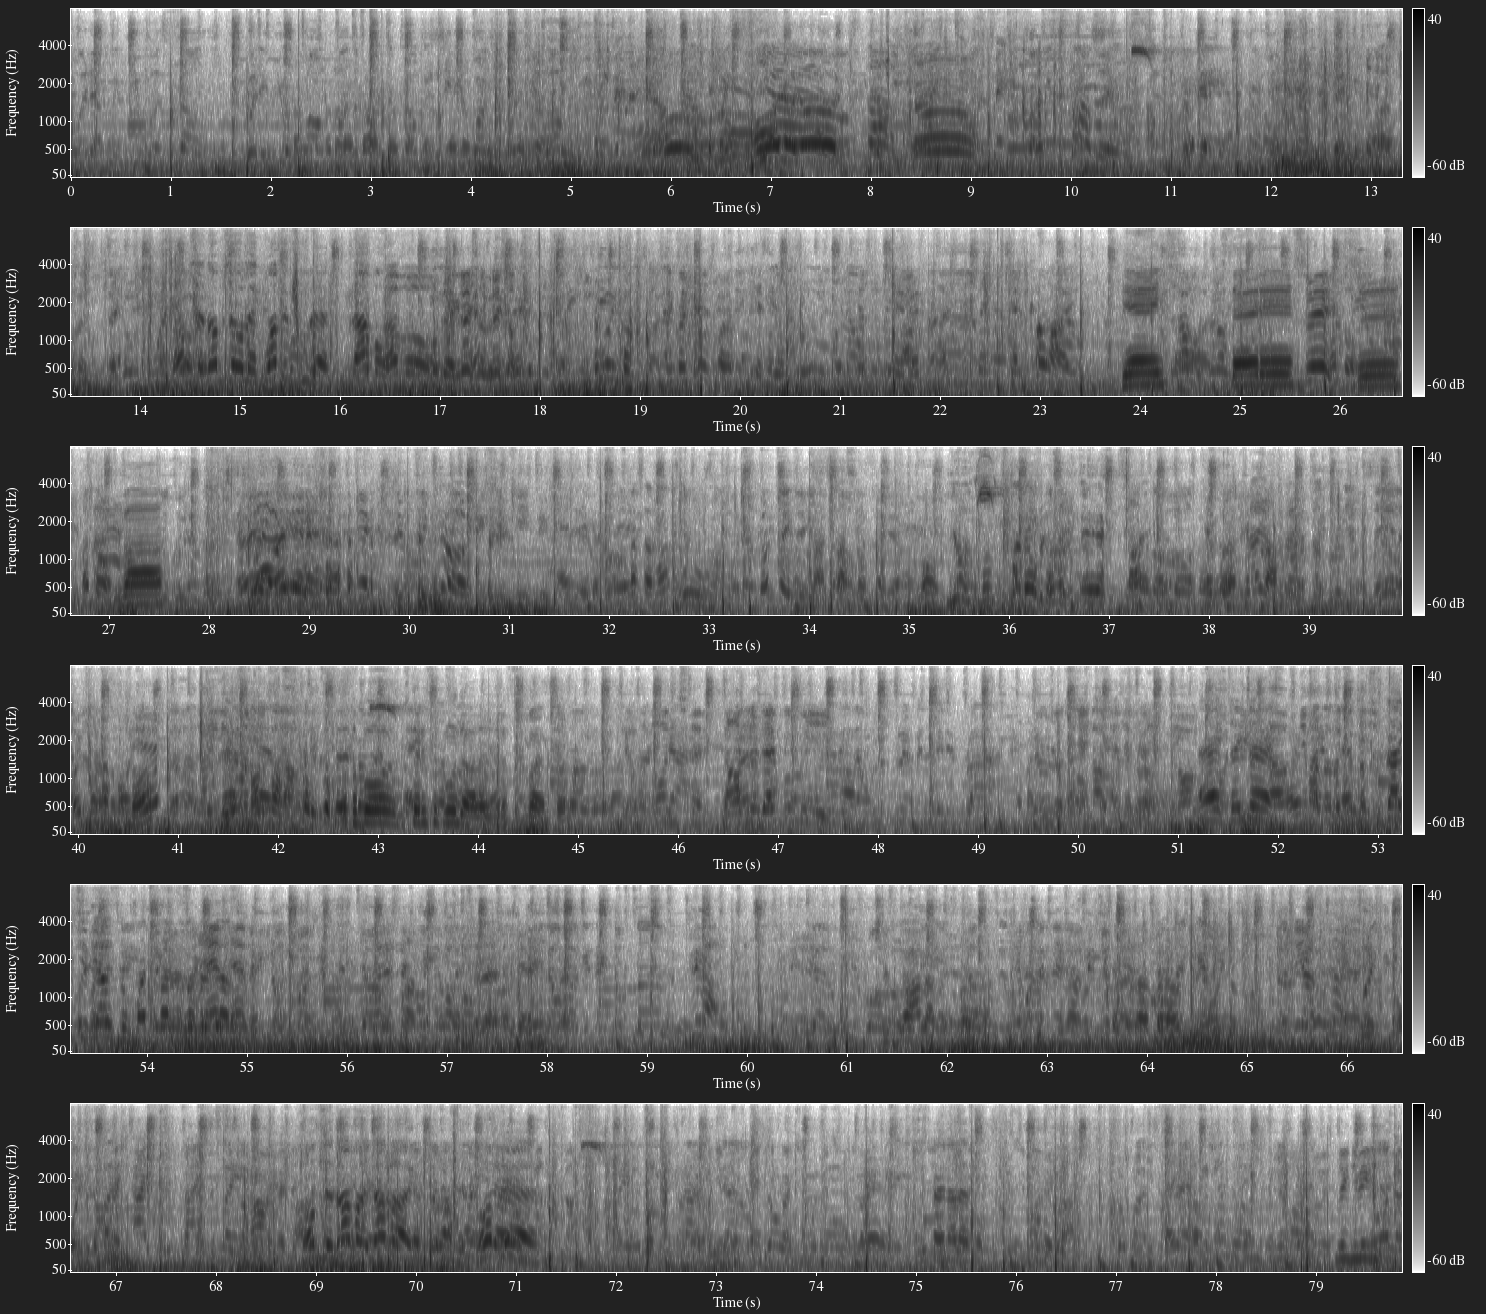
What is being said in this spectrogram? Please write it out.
Olek, łapy w górę. Brawo. Brawo. Pięć, cztery, trzy, dwa. No to było 4 sekundy, ale zresetowałem sobie. Ej, JJ, szukajcie wjazdów, macie bardzo dobre wjazdy. Dobrze, dawaj, dawaj! Dobre! Szukaj na lewo.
